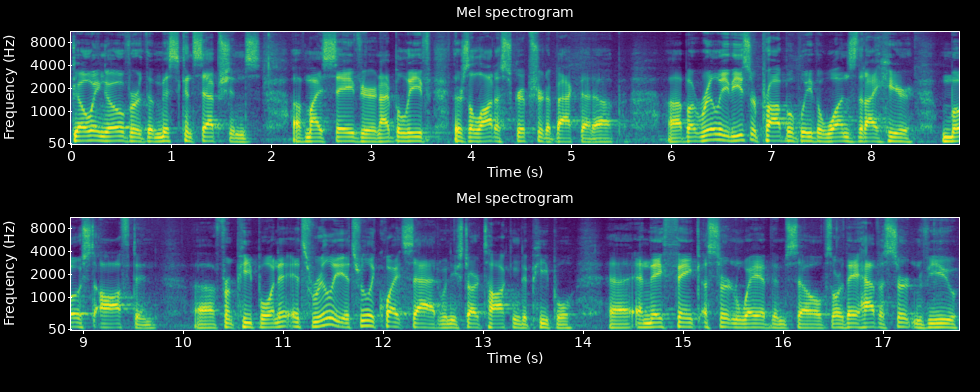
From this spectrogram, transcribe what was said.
going over the misconceptions of my Savior. And I believe there's a lot of scripture to back that up. Uh, but really, these are probably the ones that I hear most often. Uh, from people, and it, it's really it's really quite sad when you start talking to people uh, and they think a certain way of themselves or they have a certain view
